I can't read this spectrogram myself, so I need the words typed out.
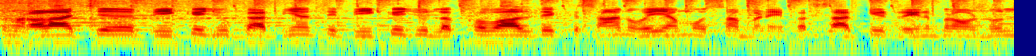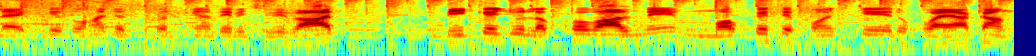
ਸਮਰਾਲਾ 'ਚ ਬੀਕੇਯੂ ਕਾਦੀਆਂ ਤੇ ਬੀਕੇਯੂ ਲੱਖੋਵਾਲ ਦੇ ਕਿਸਾਨ ਹੋਏ ਆਮੋ ਸਾਹਮਣੇ। ਬਰਸਾਤੀ ਡਰੇਨ ਬਣਾਉਣ ਨੂੰ ਲੈ ਕੇ ਦੋਹਾਂ ਜਥੇਬੰਦੀਆਂ ਦੇ ਵਿੱਚ ਵਿਵਾਦ। ਬੀਕੇਯੂ ਲੱਖੋਵਾਲ ਨੇ ਮੌਕੇ ਤੇ ਪਹੁੰਚ ਕੇ ਰੁਕਵਾਇਆ ਕੰਮ।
